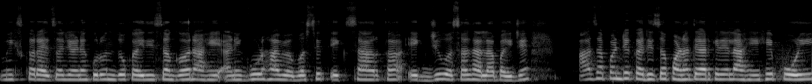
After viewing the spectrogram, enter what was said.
मिक्स करायचं जेणेकरून जो कैरीचा गर आहे आणि गूळ हा व्यवस्थित एकसारखा एकजीव असा झाला पाहिजे. आज आपण जे कैरीचं पणं तयार केलेलं आहे हे पोळी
